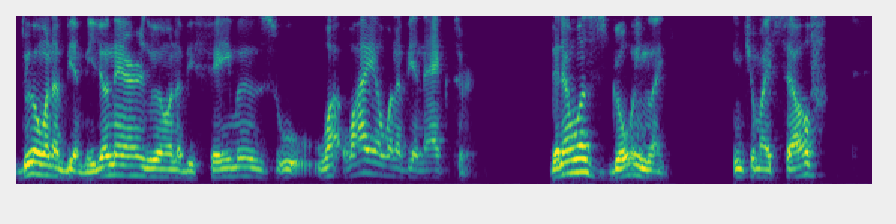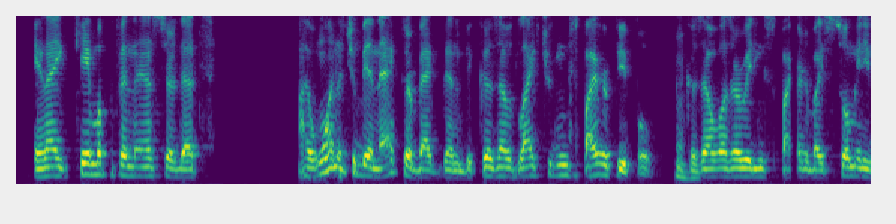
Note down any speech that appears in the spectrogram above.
do I want to be a millionaire? Do I want to be famous? Why, why I want to be an actor? Then I was going like into myself, and I came up with an answer that I wanted to be an actor back then because I would like to inspire people mm-hmm. because I was already inspired by so many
